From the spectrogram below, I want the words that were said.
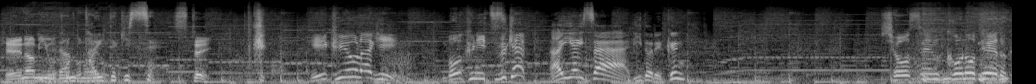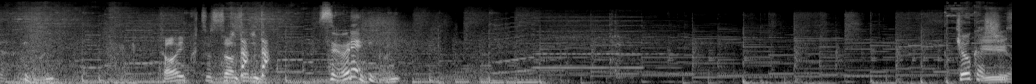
す。毛並みを油断大整えろ。敵っす。ステイ。い行くよラギー僕に続け。あいあいさリドル君。所詮この程度か。退屈させる。それ。許可しよ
